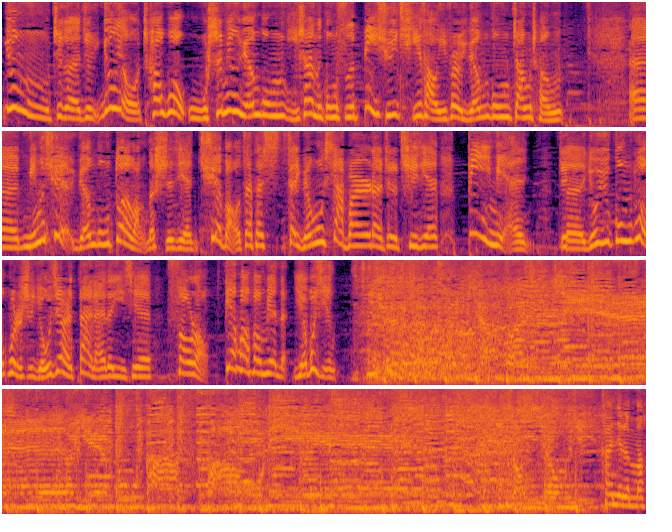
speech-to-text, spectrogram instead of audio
用这个就拥有超过五十名员工以上的公司，必须起草一份员工章程，呃，明确员工断网的时间，确保在他在员工下班的这个期间，避免这个由于工作或者是邮件带来的一些骚扰。电话方面的也不行。看见了吗？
